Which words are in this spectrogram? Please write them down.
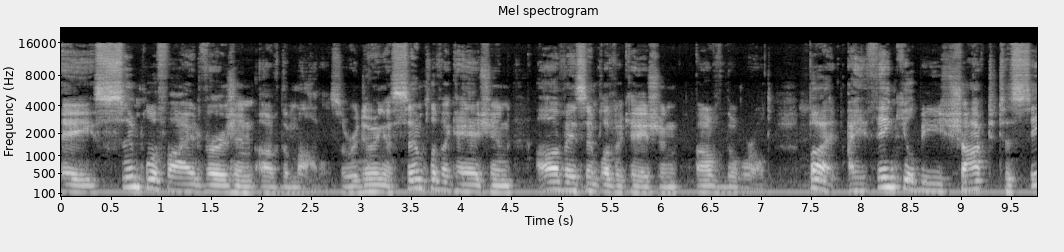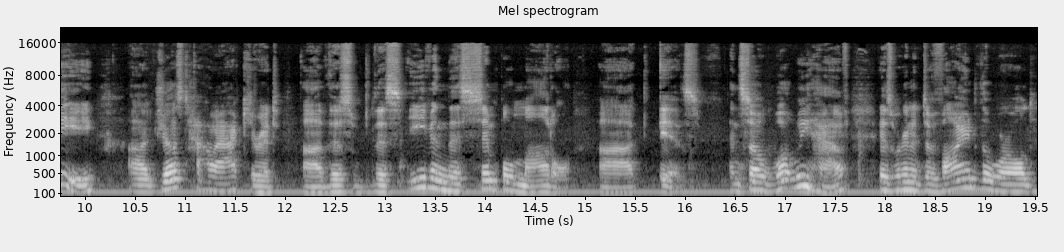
a simplified version of the model. So we're doing a simplification of a simplification of the world. But I think you'll be shocked to see uh, just how accurate uh, this, this, even this simple model uh, is. And so what we have is we're going to divide the world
